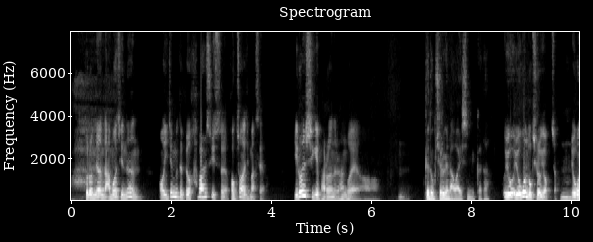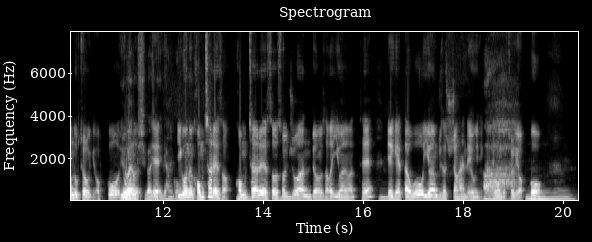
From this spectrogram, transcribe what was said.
아... 그러면 나머지는 어, 이재명 대표가 커버할 수 있어요. 걱정하지 마세요. 이런 식의 발언을 한 거예요. 음. 그 녹취록에 나와 있습니까, 다? 요, 요건 녹취록이 없죠. 음. 요건 녹취록이 없고. 이화영 씨가 예, 얘기한 거. 이거는 검찰에서, 음. 검찰에서 설주환 음. 변호사가 이화영한테 음. 얘기했다고 이화영 부지사 주장하는 내용이니까. 아. 요건 녹취록이 없고. 음.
